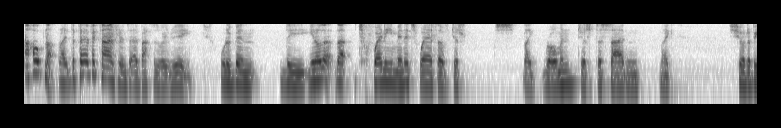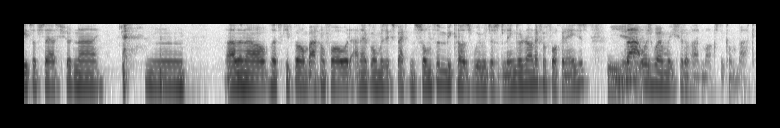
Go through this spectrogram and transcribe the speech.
I hope not. Right, the perfect time for him to head back to WWE would have been the you know that that twenty minutes worth of just like Roman just deciding like should I beat up Seth? Shouldn't I? Hmm, I don't know. Let's keep going back and forward, and everyone was expecting something because we were just lingering on it for fucking ages. That was when we should have had Moxley come back.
